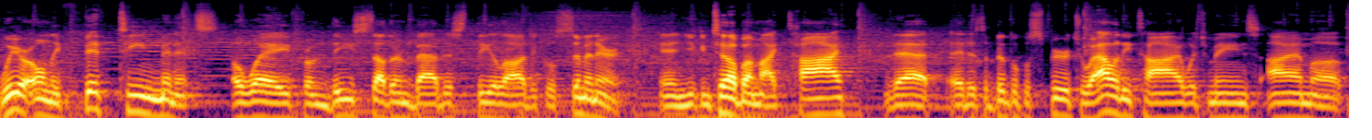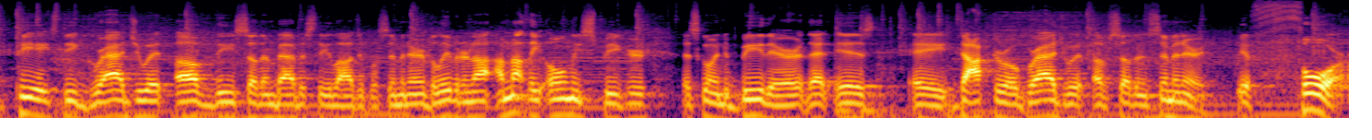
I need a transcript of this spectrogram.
We are only 15 minutes away from the Southern Baptist Theological Seminary. And you can tell by my tie that it is a biblical spirituality tie, which means I am a PhD graduate of the Southern Baptist Theological Seminary. Believe it or not, I'm not the only speaker that's going to be there that is a doctoral graduate of Southern Seminary. Have four,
